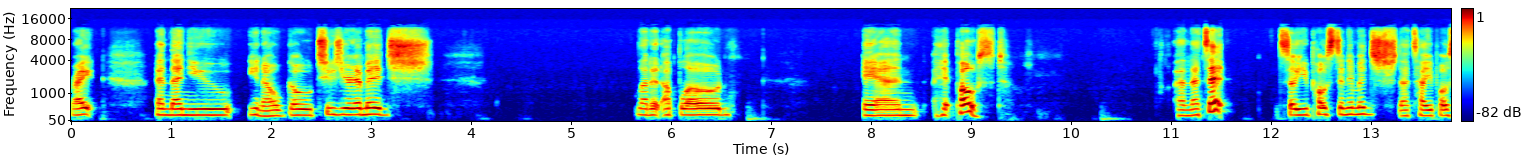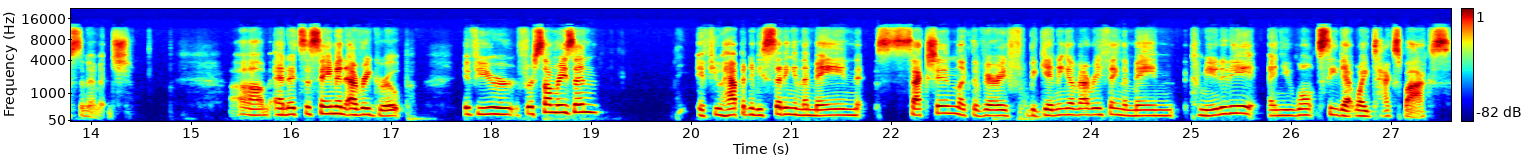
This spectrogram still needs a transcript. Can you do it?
right? And then you, you know, go choose your image, let it upload, and hit post. And that's it. So you post an image, that's how you post an image. Um, and it's the same in every group. If you're, for some reason, if you happen to be sitting in the main section, like the very beginning of everything, the main community, and you won't see that white text box,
